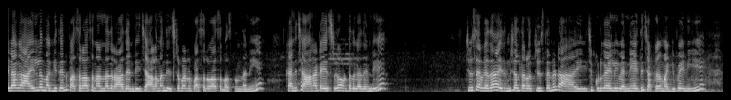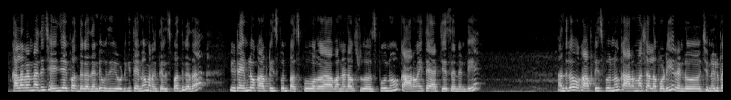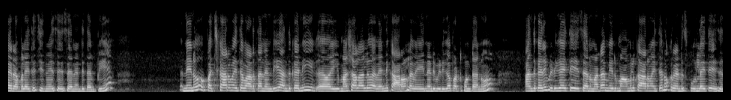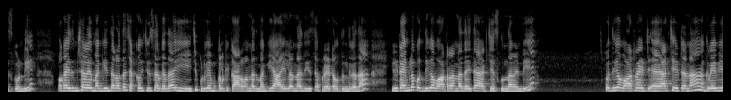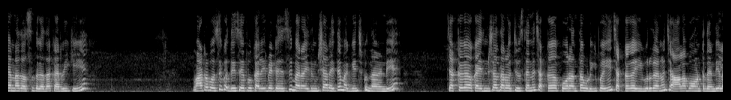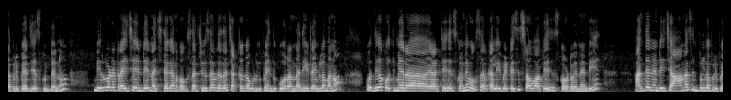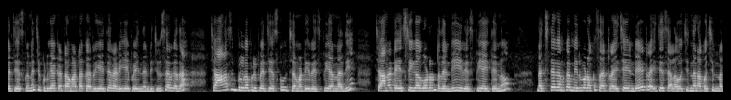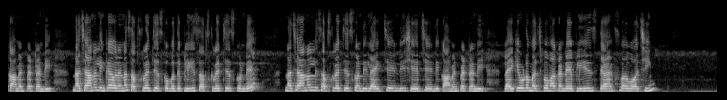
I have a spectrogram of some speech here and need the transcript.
ఇలాగ ఆయిల్లో మగ్గితేనే పసరవాసన అన్నది రాదండి. చాలామంది ఇష్టపడరు పసరవాసన వస్తుందని కానీ చాలా టేస్ట్గా ఉంటుంది కదండి. చూసారు కదా ఐదు నిమిషాల తర్వాత చూస్తేనే. ఈ చిక్కుడుకాయలు ఇవన్నీ అయితే చక్కగా మగ్గిపోయినాయి. కలర్ అన్నది చేంజ్ అయిపోద్ది కదండి. ఉది ఉడికితేను మనకు తెలిసిపోద్ది కదా. ఈ టైంలో ఒక హాఫ్ టీ స్పూన్ పసుపు ఒక వన్ అండ్ హాఫ్ స్పూను కారం అయితే యాడ్ చేశానండి. అందులో ఒక హాఫ్ టీ స్పూను కారం మసాలా పొడి రెండు చిన్నులపై రెబ్బలు అయితే చినివేసేసానండి దంపి. నేను పచ్చికారం అయితే వాడతానండి. అందుకని ఈ మసాలాలు అవన్నీ కారంలో వేయనండి విడిగా పట్టుకుంటాను. అందుకని విడిగా అయితే వేసానమాట. అనమాట మీరు మామూలు కారం అయితే ఒక రెండు స్పూన్లు అయితే వేసేసుకోండి. ఒక ఐదు నిమిషాలు మగ్గిన తర్వాత చక్కగా చూసారు కదా ఈ చిక్కుడుకాయ ముక్కలకి కారం అన్నది మగ్గి ఆయిల్ అన్నది సెపరేట్ అవుతుంది కదా. ఈ టైంలో కొద్దిగా వాటర్ అన్నది అయితే యాడ్ చేసుకుందామండి. కొద్దిగా వాటర్ యాడ్ యాడ్ చేయటన గ్రేవీ అన్నది వస్తుంది కదా కర్రీకి. వాటర్ పోసి కొద్దిసేపు కలిగి పెట్టేసి మరి ఐదు నిమిషాలు అయితే మగ్గించుకుందామండి. చక్కగా ఒక ఐదు నిమిషాల తర్వాత చూస్తేనే చక్కగా కూర అంతా ఉడికిపోయి చక్కగా ఇగురుగాను చాలా బాగుంటుందండి ఇలా ప్రిపేర్ చేసుకుంటాను. మీరు కూడా ట్రై చేయండి. నచ్చితే కనుక ఒకసారి చూసారు కదా చక్కగా ఉడికిపోయింది కూర అన్నది. ఈ టైంలో మనం కొద్దిగా కొత్తిమీర యాడ్ చేసేసుకొని ఒకసారి కలిగి పెట్టేసి స్టవ్ ఆఫ్ వేసేసుకోవటమేనండి అంతేనండి. చాలా సింపుల్గా ప్రిపేర్ చేసుకుని చిక్కుడుకాయ టమాటా కర్రీ అయితే రెడీ అయిపోయిందండి. చూసారు కదా చాలా సింపుల్గా ప్రిపేర్ చేసుకోవచ్చు అనమాట ఈ రెసిపీ అన్నది. చాలా టేస్టీగా కూడా ఉంటుందండి ఈ రెసిపీ అయితేను. నచ్చితే కనుక మీరు కూడా ఒకసారి ట్రై చేయండి. ట్రై చేసి ఎలా వచ్చిందో నాకు చిన్న కామెంట్ పెట్టండి. నా ఛానల్ ఇంకా ఎవరైనా సబ్స్క్రైబ్ చేసుకోకపోతే ప్లీజ్ సబ్స్క్రైబ్ చేసుకోండి. నా ఛానల్ని సబ్స్క్రైబ్ చేసుకోండి. లైక్ చేయండి షేర్ చేయండి కామెంట్ పెట్టండి. లైక్ ఇవ్వడం మర్చిపోమాకండి. Please thanks for watching.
